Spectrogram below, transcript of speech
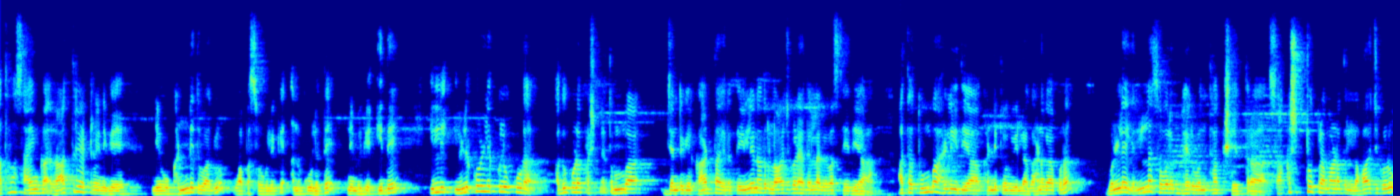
ಅಥವಾ ಸಾಯಂಕಾಲ ರಾತ್ರಿಯ ಟ್ರೈನಿಗೆ ನೀವು ಖಂಡಿತವಾಗಿಯೂ ವಾಪಸ್ ಹೋಗಲಿಕ್ಕೆ ಅನುಕೂಲತೆ ನಿಮಗೆ ಇದೆ. ಇಲ್ಲಿ ಇಳ್ಕೊಳ್ಳಿಕ್ಕೂ ಕೂಡ ಅದು ಕೂಡ ಪ್ರಶ್ನೆ ತುಂಬ ಜನರಿಗೆ ಕಾಡ್ತಾ ಇರುತ್ತೆ. ಇಲ್ಲೇನಾದರೂ ಲಾಡ್ಜ್ಗಳೇ ಅದೆಲ್ಲ ವ್ಯವಸ್ಥೆ ಇದೆಯಾ? ಅಥವಾ ತುಂಬ ಹಳ್ಳಿ ಇದೆಯಾ? ಖಂಡಿತವಾಗಿಯೂ ಇಲ್ಲ. ಗಾಣಗಾಪುರ ಒಳ್ಳೆಯ ಎಲ್ಲ ಸೌಲಭ್ಯ ಇರುವಂಥ ಕ್ಷೇತ್ರ. ಸಾಕಷ್ಟು ಪ್ರಮಾಣದ ಲಾಡ್ಜ್ಗಳು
